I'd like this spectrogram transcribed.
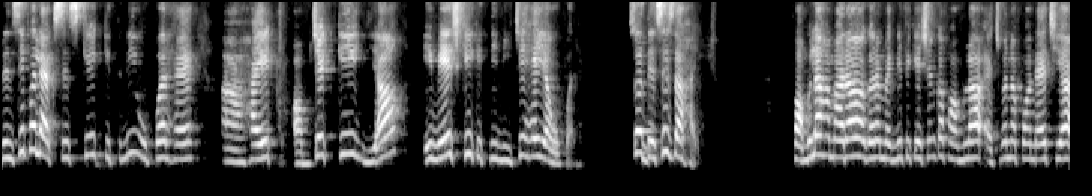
principal axis के कितनी ऊपर है? हाइट uh, ऑब्जेक्ट की या इमेज की कितनी नीचे है या ऊपर है? So this is the height formula हमारा, अगर हम मैग्निफिकेशन का formula h one upon h या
